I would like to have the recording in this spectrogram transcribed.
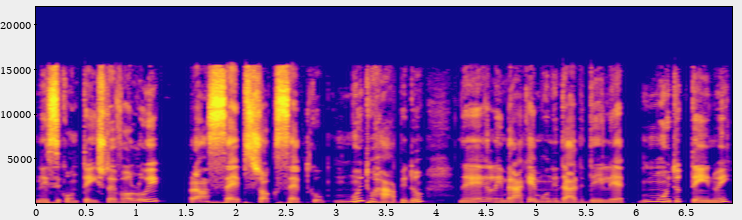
nesse contexto, evolui para uma sepsis, choque séptico muito rápido, né? Lembrar que a imunidade dele é muito tênue,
